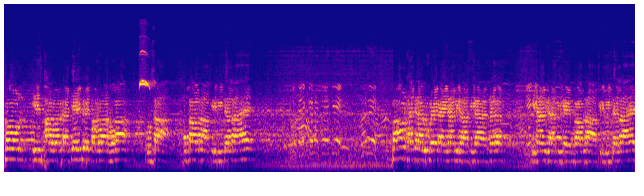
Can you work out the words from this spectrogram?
कौन इस भारत का चैंपियन पहलवान होगा उसका मुकाबला आपके बीच चल रहा है। बावन हज़ार रुपए का इनामी राशि का नगद, इनामी राशि का मुकाबला आपके बीच चल रहा है।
